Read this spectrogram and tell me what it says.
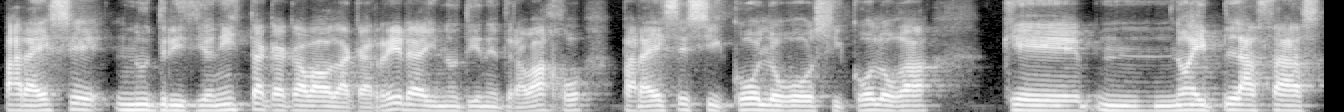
para ese nutricionista que ha acabado la carrera y no tiene trabajo, para ese psicólogo o psicóloga que mm, no hay plazas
